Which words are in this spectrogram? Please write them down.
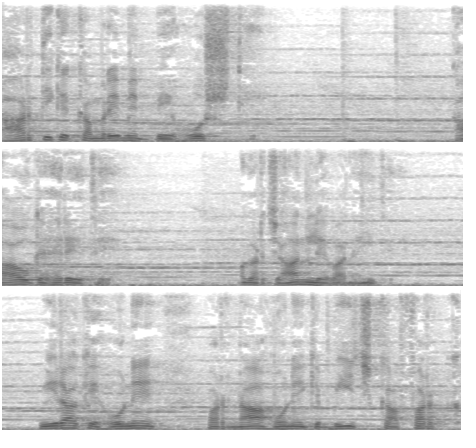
भारती के कमरे में बेहोश थी। घाव गहरे थे, मगर जानलेवा नहीं थे। वीरा के होने और ना होने के बीच का फ़र्क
